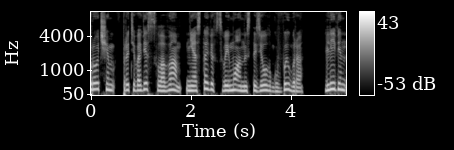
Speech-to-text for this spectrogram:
Впрочем, в противовес словам, не оставив своему анестезиологу выбора, Левин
